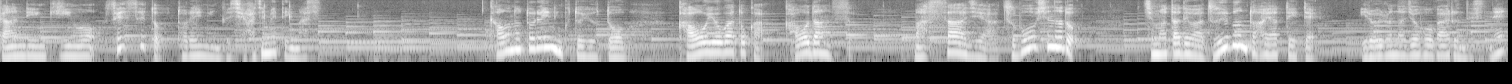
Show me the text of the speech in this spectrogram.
眼輪筋をせっせとトレーニングし始めています顔のトレーニングというと顔ヨガとか顔ダンスマッサージやツボ押しなど巷では随分と流行っていていろいろな情報があるんですね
